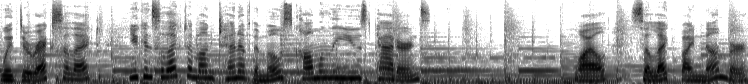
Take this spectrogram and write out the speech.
With Direct Select, you can select among 10 of the most commonly used patterns, while Select by Number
